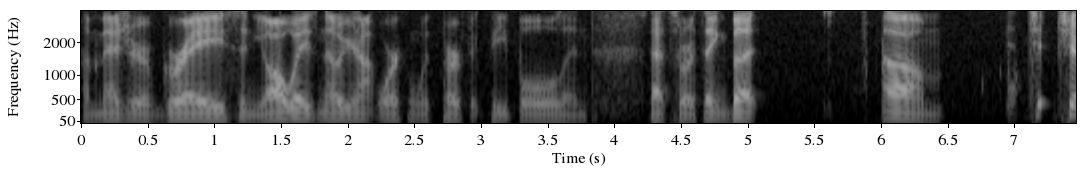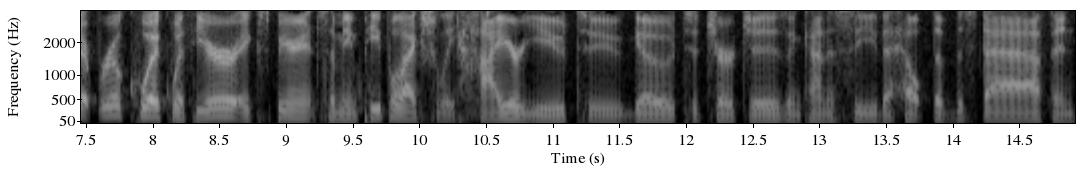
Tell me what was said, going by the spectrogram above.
a measure of grace and you always know you're not working with perfect people and that sort of thing. But, um, Chip, real quick, with your experience, I mean, people actually hire you to go to churches and kind of see the health of the staff and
